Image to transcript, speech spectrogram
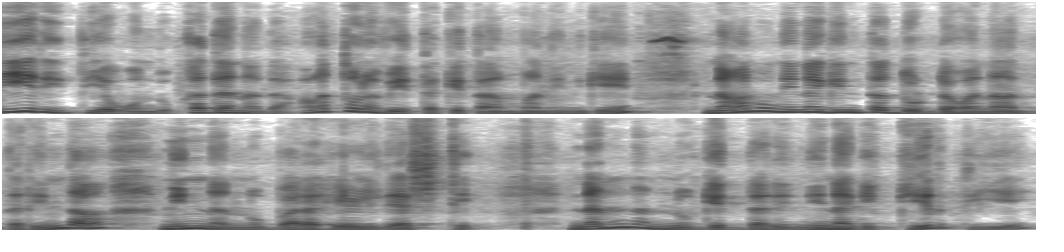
ಈ ರೀತಿಯ ಒಂದು ಕದನದ ಆತುರವೇತಕ್ಕೆ ತಮ್ಮ ನಿನಗೆ, ನಾನು ನಿನಗಿಂತ ದೊಡ್ಡವನಾದ್ದರಿಂದ ನಿನ್ನನ್ನು ಬರ ಹೇಳಿದೆ ಅಷ್ಟೇ. ನನ್ನನ್ನು ಗೆದ್ದರೆ ನಿನಗೆ ಕೀರ್ತಿಯೇ?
